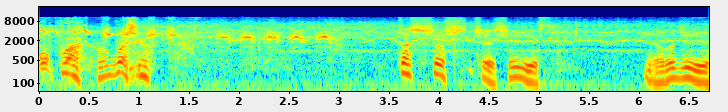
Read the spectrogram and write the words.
опа, бачив. Та що ж, ще, ще є. Ні, вроді є.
